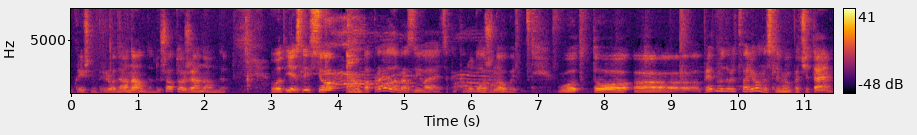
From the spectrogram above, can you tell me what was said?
у Кришны природа Ананда, душа тоже Ананда. Вот, если все по правилам развивается, как оно должно быть, вот, то э, преданный удовлетворен, если мы почитаем,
